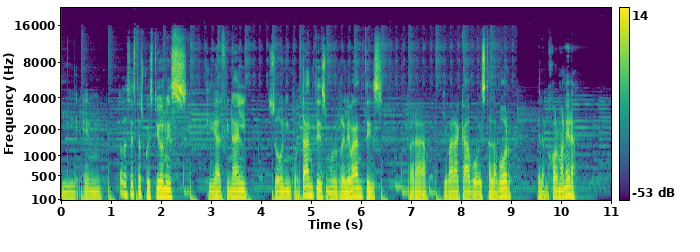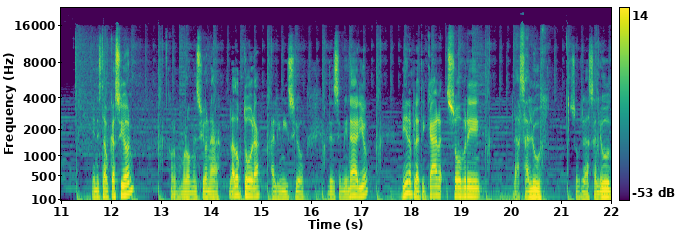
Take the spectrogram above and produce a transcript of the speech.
y en todas estas cuestiones que al final son importantes, muy relevantes para llevar a cabo esta labor de la mejor manera. En esta ocasión, como lo menciona la doctora al inicio del seminario, viene a platicar sobre la salud, sobre la salud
